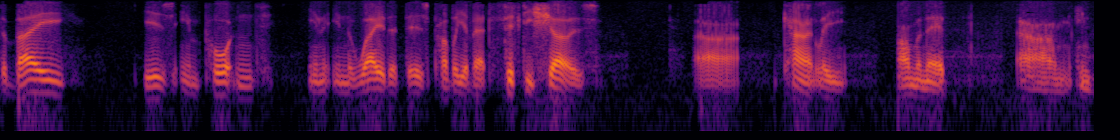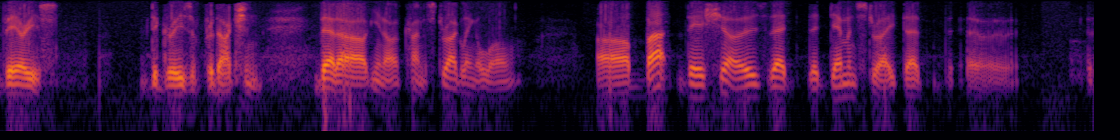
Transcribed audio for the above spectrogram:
the Bay is important in in the way that there's probably about 50 shows uh, currently on the net um, in various degrees of production that are, you know, kind of struggling along. Uh, but they're shows that, that demonstrate that uh, the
